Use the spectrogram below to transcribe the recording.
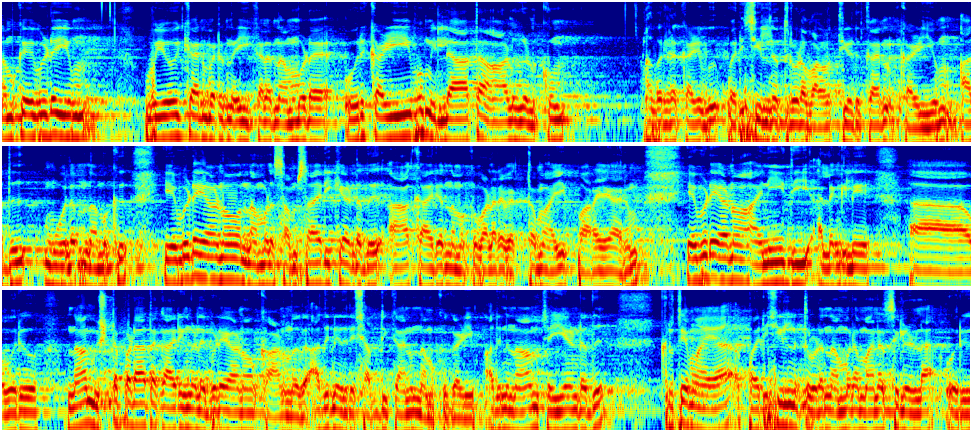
നമുക്ക് എവിടെയും ഉപയോഗിക്കാൻ പറ്റുന്ന ഈ കല നമ്മുടെ ഒരു കഴിവുമില്ലാത്ത ആളുകൾക്കും അവരുടെ കഴിവ് പരിശീലനത്തിലൂടെ വളർത്തിയെടുക്കാൻ കഴിയും. അത് മൂലം നമുക്ക് എവിടെയാണോ നമ്മൾ സംസാരിക്കേണ്ടത് ആ കാര്യം നമുക്ക് വളരെ വ്യക്തമായി പറയാനും എവിടെയാണോ അനീതി അല്ലെങ്കിൽ ഒരു നാം ഇഷ്ടപ്പെടാത്ത കാര്യങ്ങൾ എവിടെയാണോ കാണുന്നത് അതിനെതിരെ ശബ്ദിക്കാനും നമുക്ക് കഴിയും. അതിന് നാം ചെയ്യേണ്ടത് കൃത്യമായ പരിശീലനത്തിലൂടെ നമ്മുടെ മനസ്സിലുള്ള ഒരു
